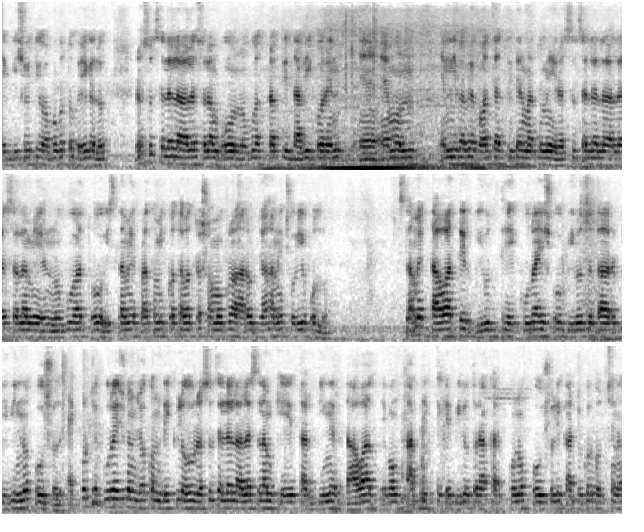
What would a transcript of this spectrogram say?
এই বিষয়টি অবগত হয়ে গেল। রসুল সাল্লাহ আলাইসাল্লাম ও নবুয়াদ প্রাপ্তির দাবি করেন এমন, এমনিভাবে পদযাত্রীদের মাধ্যমে রসুল সাল্লাহ আলাইসাল্লামের নবুয়াদ ও ইসলামের প্রাথমিক কথাবার্তা সমগ্র আরব জাহানে ছড়িয়ে পড়ল। ইসলামের দাওয়াতের বিরুদ্ধে কুরাইশ ও বিরোধতার বিভিন্ন কৌশল। এক পর্যায়ে কুরাইশগণ যখন দেখল রসুল সাল্লাহ আলাইসাল্লামকে তার দিনের দাওয়াত এবং তাবলিক থেকে বিরত রাখার কোনো কৌশলই কার্যকর হচ্ছে না,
